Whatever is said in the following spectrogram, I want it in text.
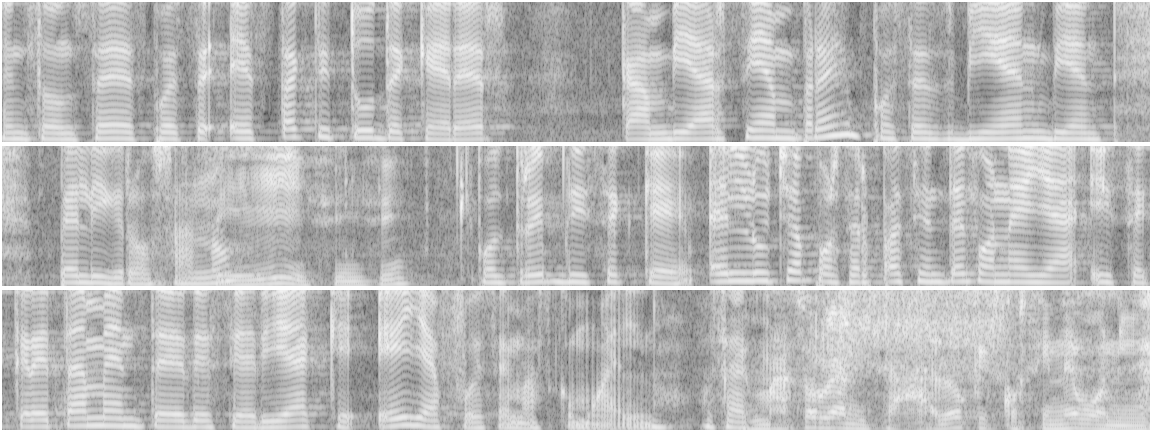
Entonces, pues esta actitud de querer cambiar siempre, pues es bien, bien peligrosa, ¿no? Sí, sí, sí. Paul Tripp dice que él lucha por ser paciente con ella y secretamente desearía que ella fuese más como él, ¿no? O sea, más organizado, que cocine bonito.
